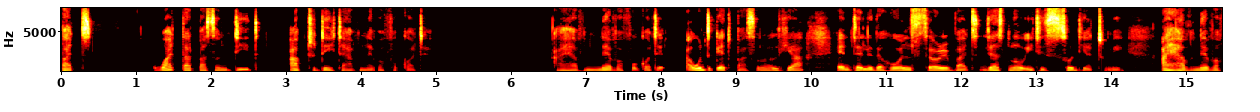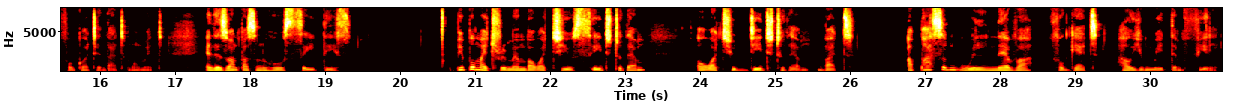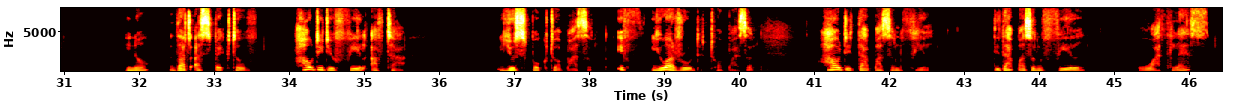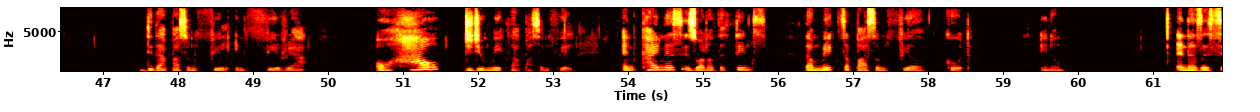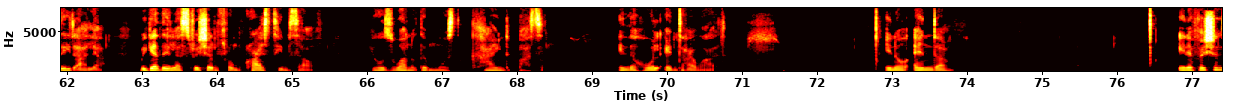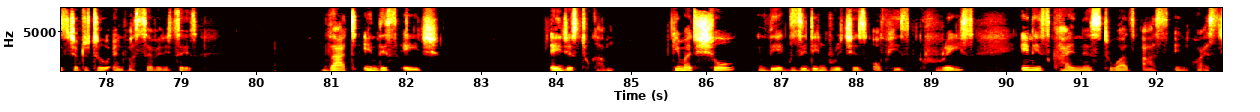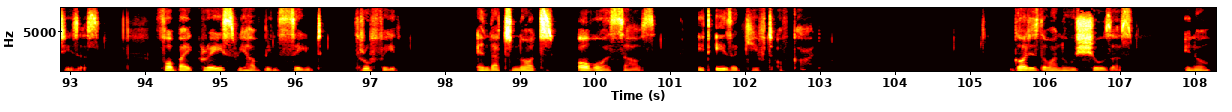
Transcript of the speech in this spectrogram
but what that person did up to date, I have never forgotten. I have never forgotten. I won't get personal here and tell you the whole story, but just know it is so dear to me. I have never forgotten that moment. And there's one person who said this people might remember what you said to them or what you did to them, but a person will never forget how you made them feel. You know, that aspect of how did you feel after you spoke to a person? If you are rude to a person, how did that person feel? Did that person feel worthless? Did that person feel inferior? Or how did you make that person feel? And kindness is one of the things that makes a person feel good, you know? And as I said earlier, we get the illustration from Christ Himself. He was one of the most kind person in the whole entire world. You know, and uh, in Ephesians chapter 2 and verse 7, it says, That in this age, ages to come, he might show the exceeding riches of his grace in his kindness towards us in Christ Jesus. For by grace we have been saved through faith, and that not of ourselves, it is a gift of God. God is the one who shows us, you know,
